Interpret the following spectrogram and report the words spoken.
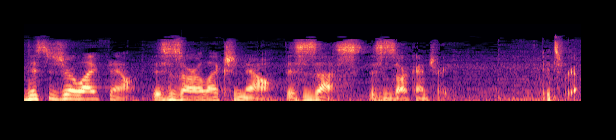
This is your life now. This is our election now. This is us. This is our country. It's real.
